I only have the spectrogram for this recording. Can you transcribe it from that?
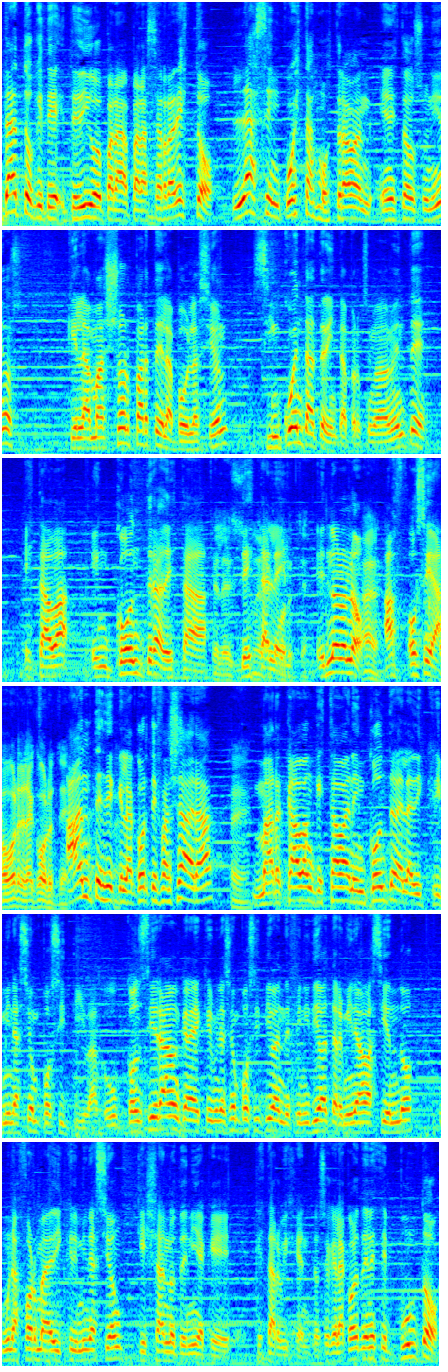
Dato que te, te digo para, para cerrar esto, las encuestas mostraban en Estados Unidos que la mayor parte de la población, 50-30 aproximadamente, estaba en contra de esta, De esta de ley. Corte. Eh, No, no, no. Ah, A- o sea, a favor de la Corte. antes de que la Corte fallara, Sí. marcaban que estaban en contra de la discriminación positiva. Consideraban que la discriminación positiva en definitiva terminaba siendo una forma de discriminación que ya no tenía que, que estar vigente. O sea que la Corte en este punto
